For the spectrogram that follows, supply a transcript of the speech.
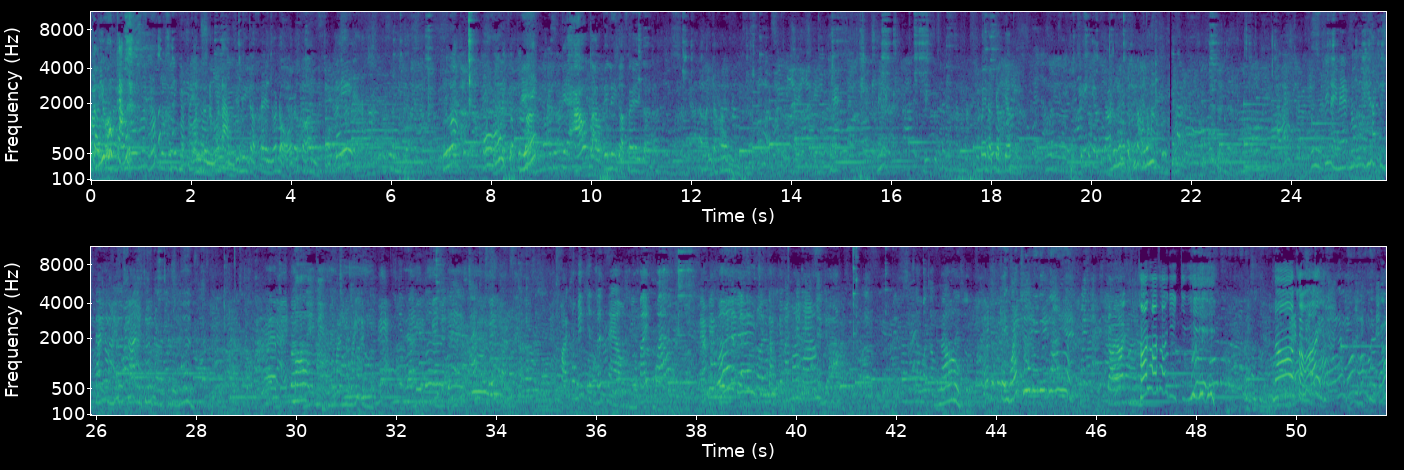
Trời ơi. Vô không cần con đừng có làm cái ly cà phê nó đổ đó con Chưa. Ôi, chụp cái, cái áo vào cái ly cà phê rồi đó bây giờ chụp chưa cái này nè, nó nó cái have to stand nó sai other side từ the. Một. Hoài không biết nhìn đến nào, thì máy quá. Happy birthday cầm cái bánh mama. No. Trời ơi thôi thôi thôi gì chị nó khỏi quá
